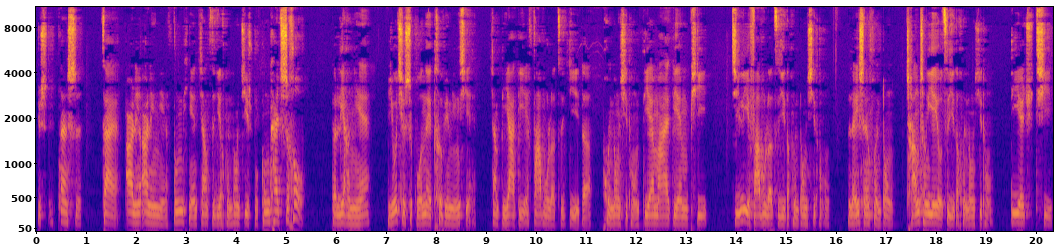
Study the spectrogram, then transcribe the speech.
趋势。但是在二零二零年丰田将自己的混动技术公开之后的两年，尤其是国内特别明显，像比亚迪发布了自己的。混动系统 DMI DMP，吉利发布了自己的混动系统，雷神混动，长城也有自己的混动系统，DHT，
